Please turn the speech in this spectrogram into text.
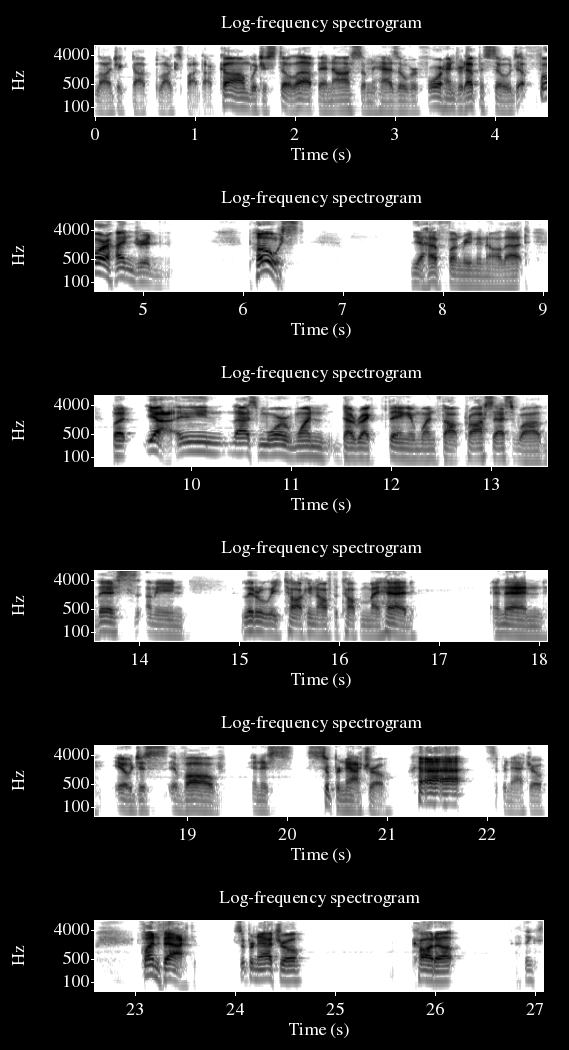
logic.blogspot.com, which is still up and awesome, it has over 400 episodes, 400 posts. Yeah, have fun reading all that. But yeah, I mean, that's more one direct thing and one thought process. While this, I mean, literally talking off the top of my head, and then it'll just evolve and it's supernatural. supernatural. Fun fact Supernatural caught up. I think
